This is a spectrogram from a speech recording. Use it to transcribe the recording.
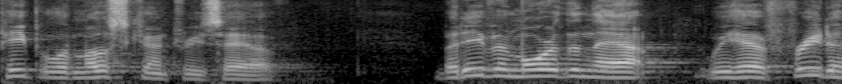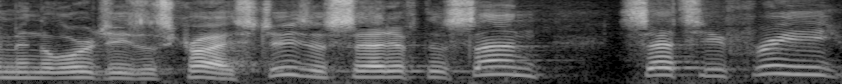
people of most countries have. But even more than that, we have freedom in the Lord Jesus Christ. Jesus said, If the Son sets you free,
